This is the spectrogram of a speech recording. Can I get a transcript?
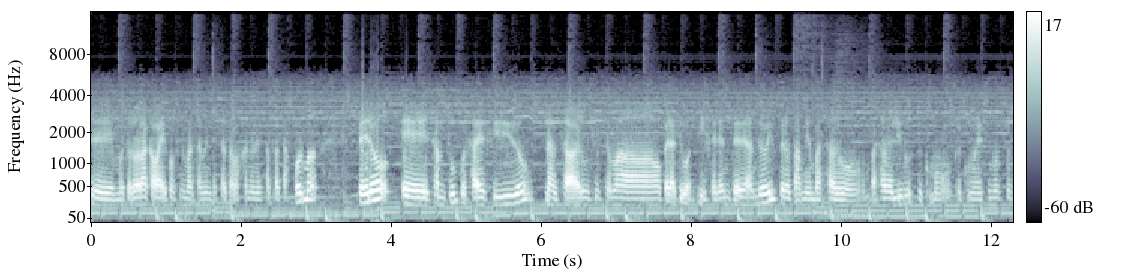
Eh, Motorola acaba de confirmar también que está trabajando en esta plataforma. Pero eh, Samsung pues ha decidido lanzar un sistema operativo diferente de Android, pero también basado basado en Linux, que como como decimos pues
